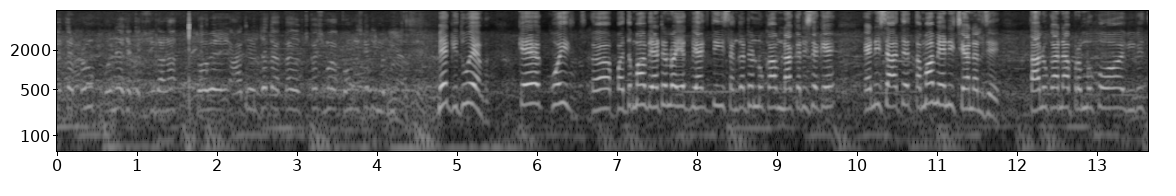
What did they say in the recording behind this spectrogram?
અત્યારે પ્રમુખ બન્યા છે કચ્છ જિલ્લાના. તો હવે આગળ જતા કચ્છમાં કોંગ્રેસ કેટલી મજબૂત થશે? મેં કીધું એમ કે કોઈ પદમાં બેઠેલો એક વ્યક્તિ સંગઠનનું કામ ના કરી શકે એની સાથે તમામ એની ચેનલ છે. તાલુકાના પ્રમુખો હોય, વિવિધ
